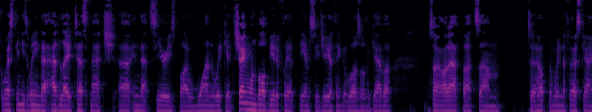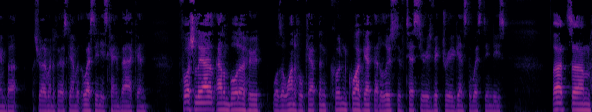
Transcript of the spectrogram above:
the West Indies winning that Adelaide Test match uh, in that series by one wicket. Shane Warne ball beautifully at the MCG, I think it was, or the Gabba, something like that, but um, to help them win the first game. But Australia won the first game, but the West Indies came back, and fortunately, Allan Border, who was a wonderful captain, couldn't quite get that elusive Test series victory against the West Indies. But um,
